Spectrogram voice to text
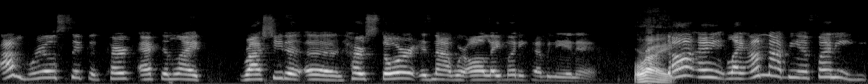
I'm real sick of Kirk acting like Rasheeda, uh, her store is not where all their money coming in at. Right. Y'all ain't like I'm not being funny.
